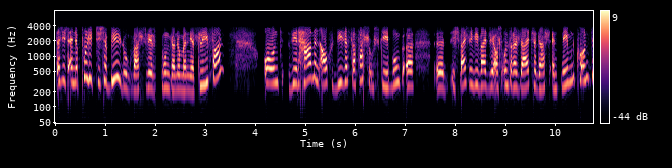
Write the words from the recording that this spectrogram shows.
das ist eine politische Bildung, was wir im Grunde genommen jetzt liefern. Und wir haben auch diese Verfassungsgebung, äh, äh, ich weiß nicht, wie weit Sie aus unserer Seite das entnehmen konnte,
